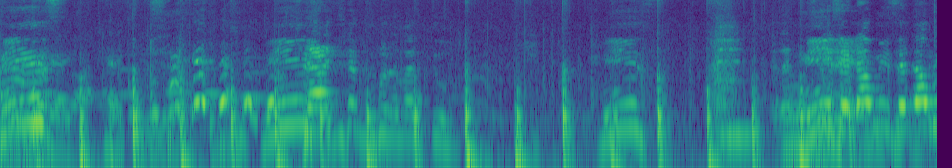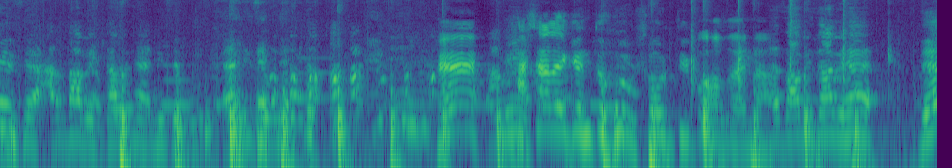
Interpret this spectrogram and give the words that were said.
miss miss miss miss এটাও মিস এটাও মিস আর দাবে দাবে হ্যাঁ নিচে বল। হ্যাঁ নিচে বল। হ্যাঁ হাসালে কিন্তু শক্তি পাওয়া যায় না। হ্যাঁ, যাবে যাবে হ্যাঁ। দে।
